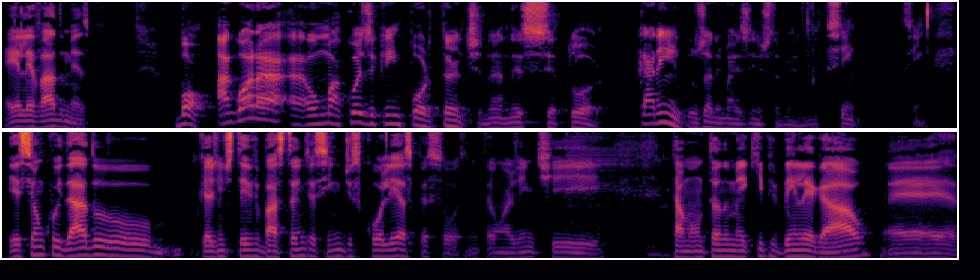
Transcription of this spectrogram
é elevado mesmo. Bom, agora uma coisa que é importante né, nesse setor, carinho com os animaizinhos também, né? Sim, sim. Esse é um cuidado que a gente teve bastante, assim, de escolher as pessoas. Então, a gente está montando uma equipe bem legal. é,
